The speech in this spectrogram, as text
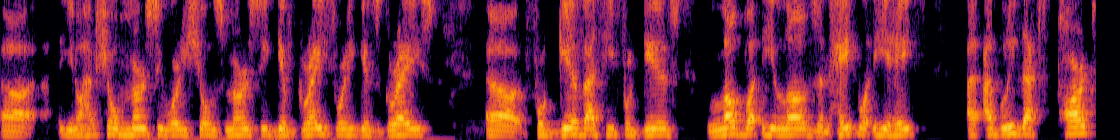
uh, you know, show mercy where He shows mercy, give grace where He gives grace, uh, forgive as He forgives, love what He loves, and hate what He hates. I, I believe that's part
